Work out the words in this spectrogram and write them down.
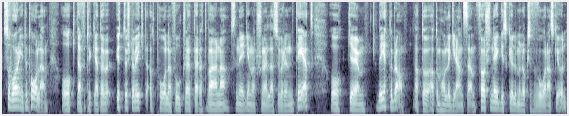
Så var det inte Polen och därför tycker jag att det var yttersta vikt att Polen fortsätter att värna sin egen nationella suveränitet och ehm, det är jättebra att, att de håller gränsen för sin egen skull men också för våran skull.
